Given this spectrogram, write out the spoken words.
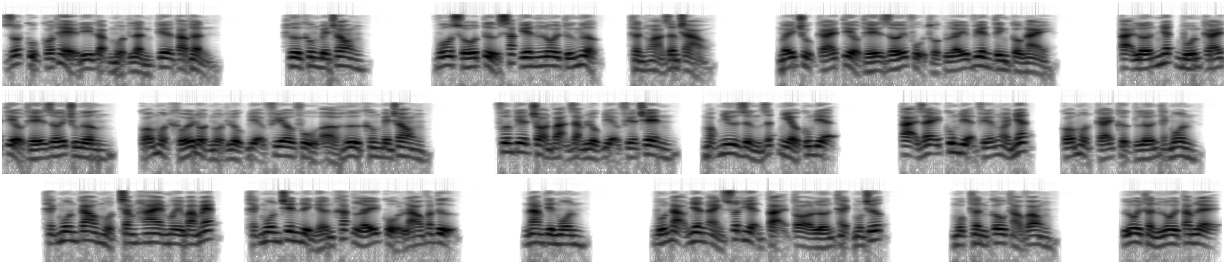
Rốt cục có thể đi gặp một lần kia tao thần. Hư không bên trong, vô số tử sắc yên lôi tứ ngược, thần hỏa dân trào mấy chục cái tiểu thế giới phụ thuộc lấy viên tinh cầu này. Tại lớn nhất bốn cái tiểu thế giới trung ương, có một khối đột ngột lục địa phiêu phủ ở hư không bên trong. Phương kia tròn vạn dặm lục địa phía trên, mọc như rừng rất nhiều cung điện. Tại dãy cung điện phía ngoài nhất, có một cái cực lớn thạch môn. Thạch môn cao một trăm hai mươi ba m thạch môn trên đỉnh ấn khắc lấy cổ lao văn tự. Nam thiên môn. Bốn đạo nhân ảnh xuất hiện tại to lớn thạch môn trước. Một thần câu thảo vong. Lôi thần lôi tam lệ.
